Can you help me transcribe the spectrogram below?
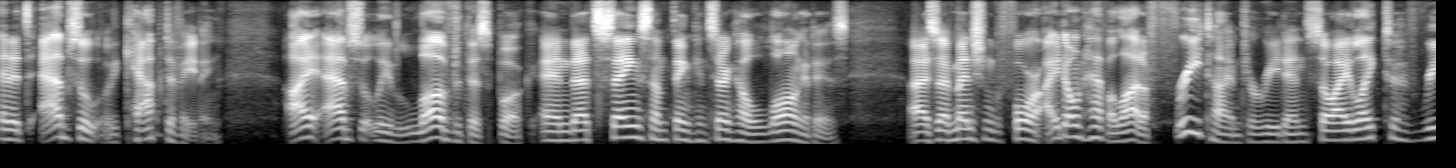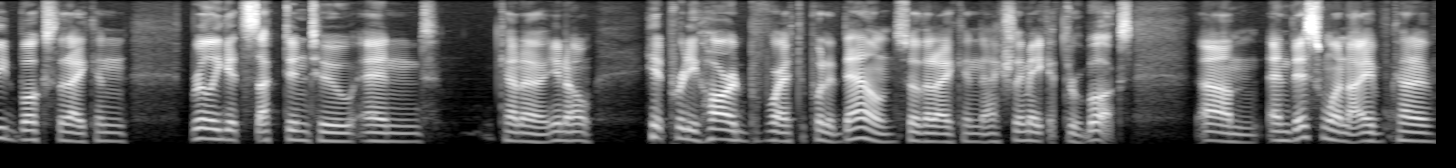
And it's absolutely captivating. I absolutely loved this book, and that's saying something considering how long it is. As I've mentioned before, I don't have a lot of free time to read in, so I like to read books that I can really get sucked into and kind of, you know, hit pretty hard before I have to put it down so that I can actually make it through books. Um, and this one, I've kind of,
